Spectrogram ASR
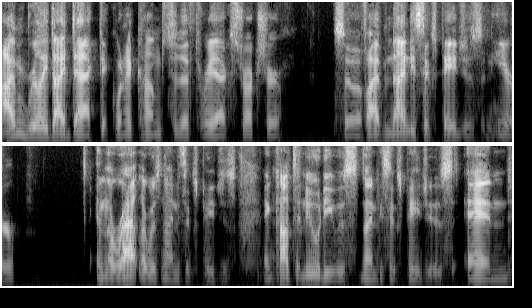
I'm really didactic when it comes to the three act structure. So if I have 96 pages in here, and the Rattler was 96 pages, and continuity was 96 pages, and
